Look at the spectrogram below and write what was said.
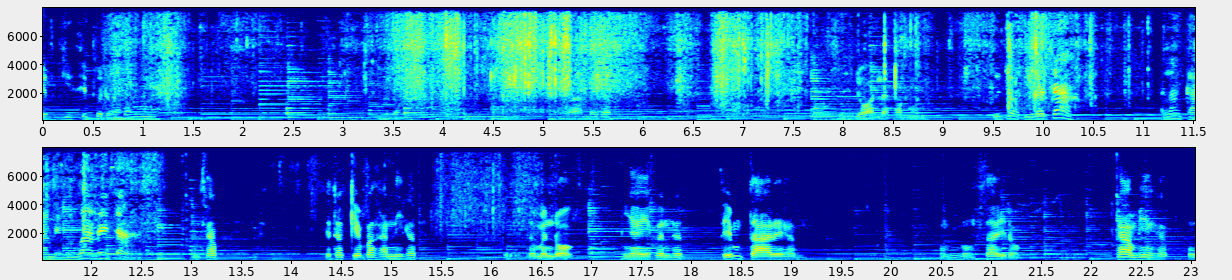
ก็บยี่สิบกว่าดอกงามเลยครับ สุดยอดแล้วครับมันสุดยอดดีแล้วจ้ะอลังการแบบมาว่าเลยจ้ะนี่ครับเดี๋ยวถ้าเก็บบางหันนี้ครับ แต่มันดอกใหญ่เพิ่นครับ เต็มตาเลยครับผมมีหมองใส่ดอกงามแห้งครับ โอ้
